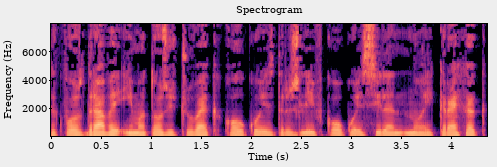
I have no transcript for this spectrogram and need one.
Какво здраве има този човек, колко е издръжлив, колко е силен, но е и крехък.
